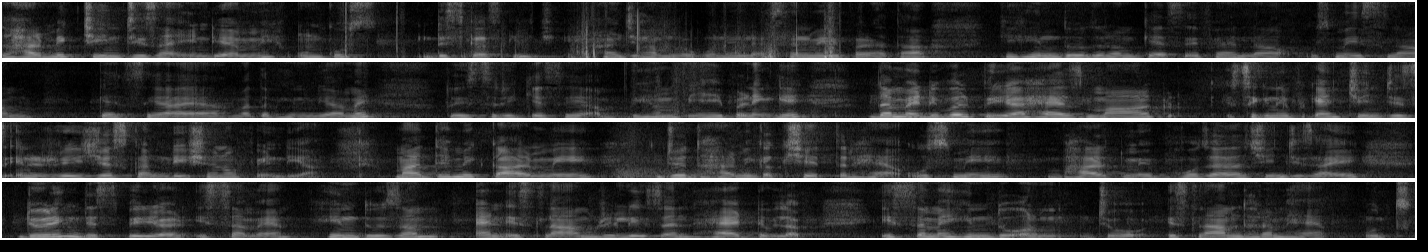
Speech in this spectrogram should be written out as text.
धार्मिक चेंजेस आए इंडिया में। उनको डिस्कस कीजिए। हाँ जी, हम लोगों ने लेसन में भी पढ़ा था कि हिंदू धर्म कैसे फैला, उसमें इस्लाम कैसे आया मतलब इंडिया में। तो इस तरीके से अब भी हम यही पढ़ेंगे। The medieval period has mark significant changes in religious condition of India माध्यमिक काल में जो धार्मिक क्षेत्र है, उसमें भारत में बहुत ज़्यादा चेंजेस आए। ड्यूरिंग दिस पीरियड इस समय Hinduism and Islam religion had develop इस समय हिंदू और जो इस्लाम धर्म है उस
